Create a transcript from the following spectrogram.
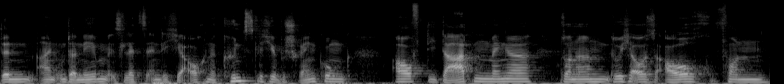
denn ein Unternehmen ist letztendlich ja auch eine künstliche Beschränkung auf die Datenmenge, sondern durchaus auch von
